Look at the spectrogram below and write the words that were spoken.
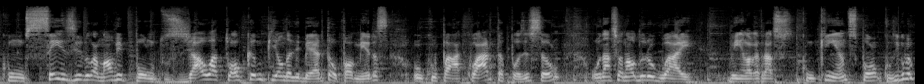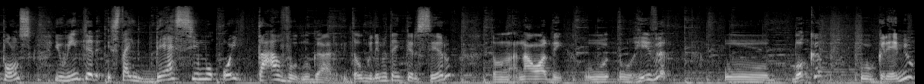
com 6,9 pontos. Já o atual campeão da Liberta, o Palmeiras, ocupa a quarta posição. O Nacional do Uruguai vem logo atrás com 500 pontos, com 5 mil pontos. E o Inter está em 18º lugar. Então o Grêmio está em terceiro. Então na ordem, o, o River, o Boca, o Grêmio,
